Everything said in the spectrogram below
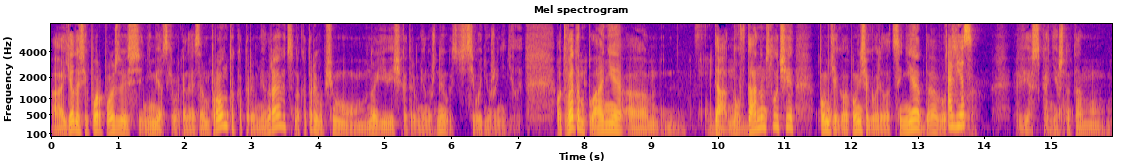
А Я до сих пор пользуюсь немецким органайзером Pronto, который мне нравится, но который, в общем, многие вещи, которые мне нужны, сегодня уже не делает. Вот в этом плане, эм, да, но в данном случае, помните, я, помнишь, я говорил о цене, да? Вот, А вес? Э, Вес, конечно, там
